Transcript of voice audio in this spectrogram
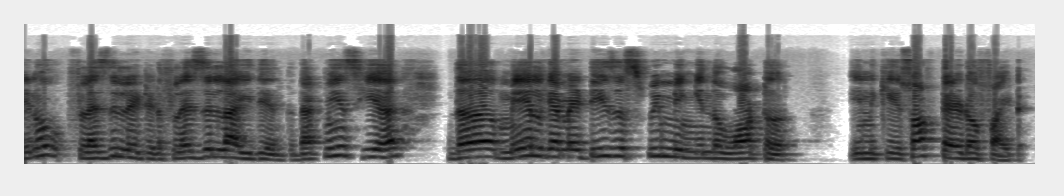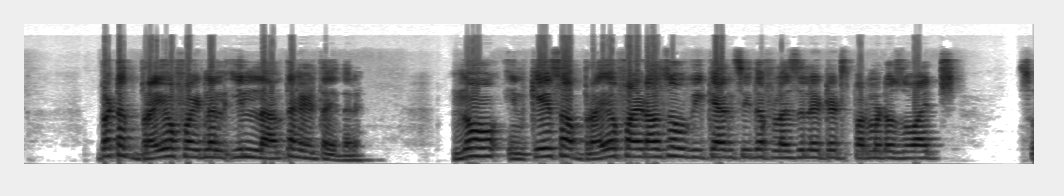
ಏನು ಫ್ಲೆಸಿಲೇಟೆಡ್ ಫ್ಲೆಸಿಲ್ಲಾ ಇದೆ ಅಂತ. That means here the male gamete is swimming in the water in case of pteridophyte but ಅದು ಬ್ರಯೋಫೈಟ್ನಲ್ಲಿ ಇಲ್ಲ ಅಂತ ಹೇಳ್ತಾ ಇದ್ದಾರೆ. No in case of bryophyte also we can see the flagellated watch so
